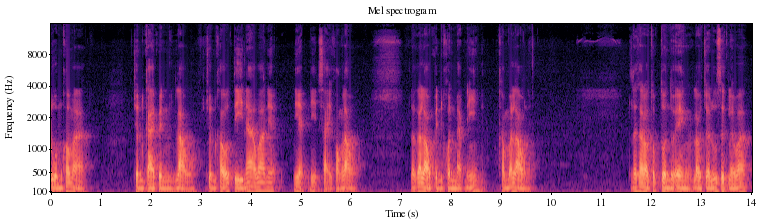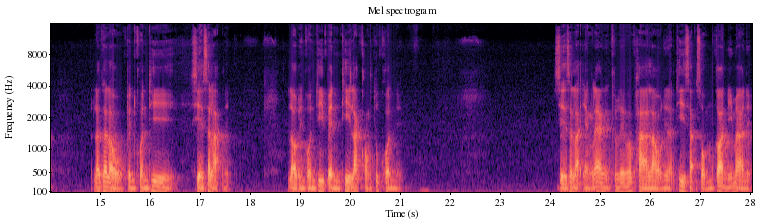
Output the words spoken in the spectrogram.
รวมเข้ามา จนกลายเป็นเรา จนเขาตีหน้าว่าเนี่ยเนี่ยนิสัยของเรา แล้วก็เราเป็นคนแบบนี้คำว่าเราเนี่ยแล้วถ้าเราทบทวนตัวเอง เราจะรู้สึกเลยว่า แล้วถ้าเราเป็นคนที่เสียสละเนี่ย เราเป็นคนที่เป็นที่รักของทุกคนเนี่ย เสียสละอย่างแรกเนี่ยเขาเรียกว่าพาเราเนี่ยที่สะสมก้อนนี้มาเนี่ย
